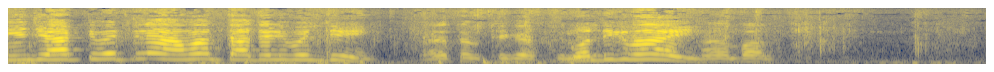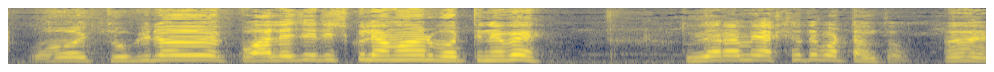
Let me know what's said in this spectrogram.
নিজে হাঁটতে পারছি না? আমার তাড়াতাড়ি বলছি হ্যাঁ তো ঠিক আছে বলছি কি ভাই? হ্যাঁ বল। ওই তুগিরো কলেজের স্কুলে আমার ভর্তি নেবে? তুই আর আমি একসাথে পড়তাম তো। হ্যাঁ।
